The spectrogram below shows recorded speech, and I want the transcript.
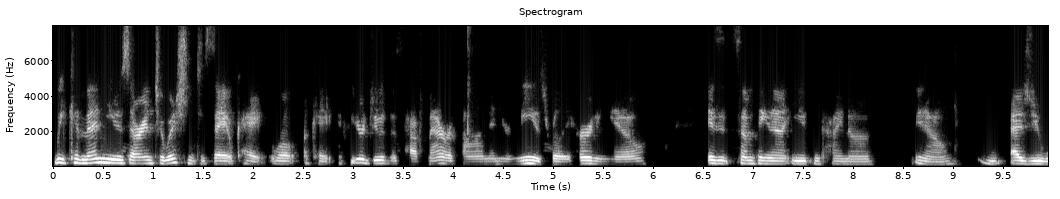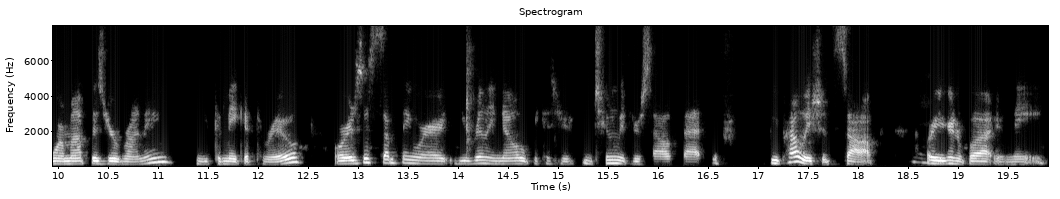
we can then use our intuition to say okay well okay if you're doing this half marathon and your knee is really hurting you is it something that you can kind of you know as you warm up as you're running you can make it through or is this something where you really know because you're in tune with yourself that you probably should stop or you're going to blow out your knee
